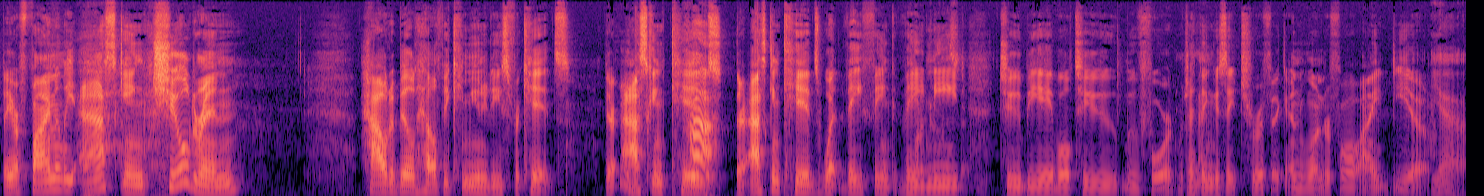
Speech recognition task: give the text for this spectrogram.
They are finally asking children how to build healthy communities for kids. They're asking kids. They're asking kids what they think they need to be able to move forward, which I think is a terrific and wonderful idea. Yeah.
